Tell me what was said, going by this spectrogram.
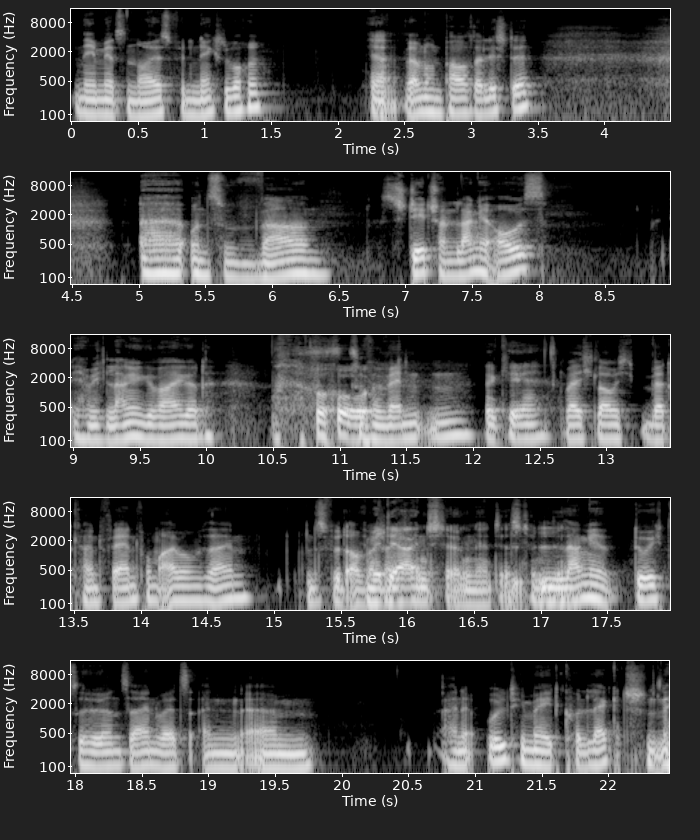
nehmen jetzt ein neues für die nächste Woche. Ja. Wir haben noch ein paar auf der Liste. Äh, und zwar, es steht schon lange aus. Ich habe mich lange geweigert zu Oh, verwenden, okay. weil ich glaube, ich werde kein Fan vom Album sein. Und es wird auch Mit der Einstellung nicht, das stimmt. ja. lange durchzuhören sein, weil es ein, ähm, eine Ultimate Collection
